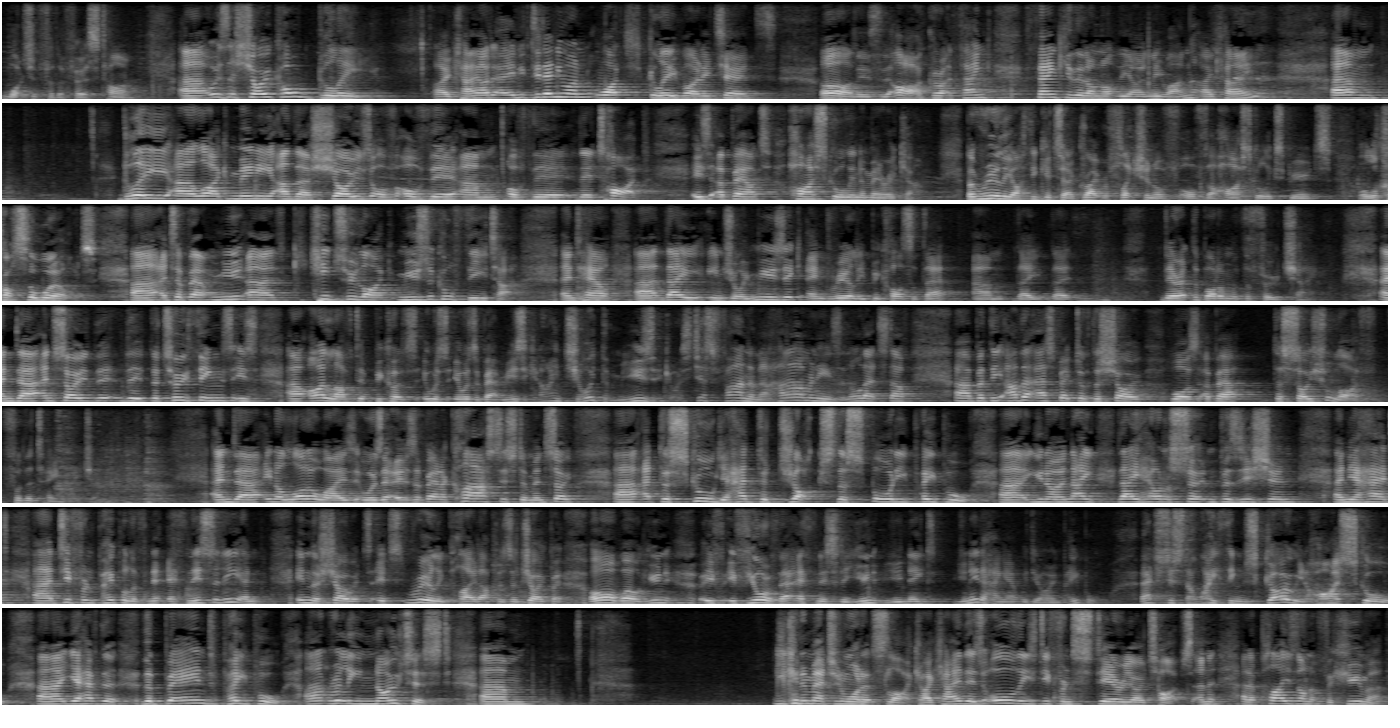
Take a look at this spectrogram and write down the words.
watch it for the first time. Uh, it was a show called Glee. Okay, did anyone watch Glee by any chance? Oh, this is, oh, great. Thank, Thank you that I'm not the only one, okay? Um, Glee, uh, like many other shows of, of, their, um, of their, their type, is about high school in America. But really, I think it's a great reflection of, of the high school experience all across the world. Uh, it's about mu- uh, kids who like musical theatre and how uh, they enjoy music, and really, because of that, um, they, they, they're at the bottom of the food chain. And, uh, and so the, the, the, two things is uh, I loved it because it was, it was about music and I enjoyed the music. It was just fun and the harmonies and all that stuff. Uh, but the other aspect of the show was about the social life for the teenager. And uh, in a lot of ways, it was, it was about a class system. And so uh, at the school, you had the jocks, the sporty people, uh, you know, and they, they held a certain position. And you had uh, different people of ethnicity. And in the show, it's, it's really played up as a joke. But, oh, well, you, if, if you're of that ethnicity, you, you, need, you need to hang out with your own people. That's just the way things go in high school. Uh, you have the, the band people aren't really noticed. Um, you can imagine what it's like, okay? There's all these different stereotypes, and, and it plays on it for humour,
